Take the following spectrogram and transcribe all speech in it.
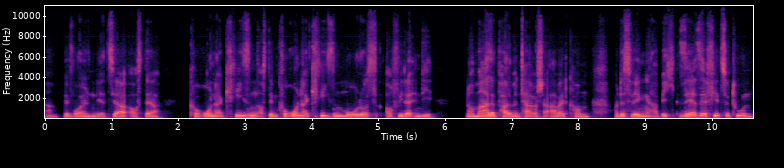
Ja, wir wollen jetzt ja aus der Corona-Krisen, aus dem Corona-Krisenmodus auch wieder in die normale parlamentarische Arbeit kommen. Und deswegen habe ich sehr, sehr viel zu tun.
